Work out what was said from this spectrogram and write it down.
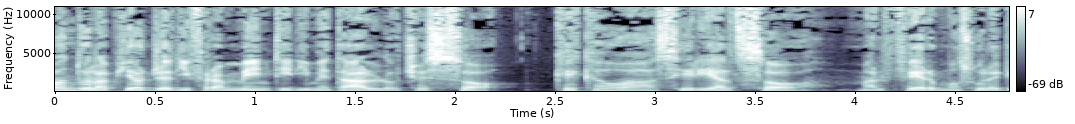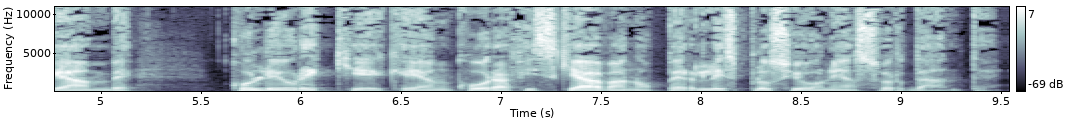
Quando la pioggia di frammenti di metallo cessò, Kekoa si rialzò, malfermo sulle gambe, con le orecchie che ancora fischiavano per l'esplosione assordante.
